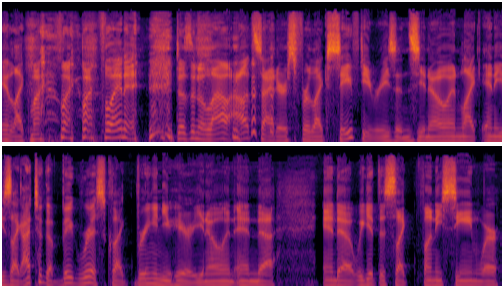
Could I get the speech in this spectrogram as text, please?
it, like my, my my planet doesn't allow outsiders for like safety reasons, you know, and like, and he's like, I took a big risk, like bringing you here, you know, and and uh, and uh, we get this like funny scene where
